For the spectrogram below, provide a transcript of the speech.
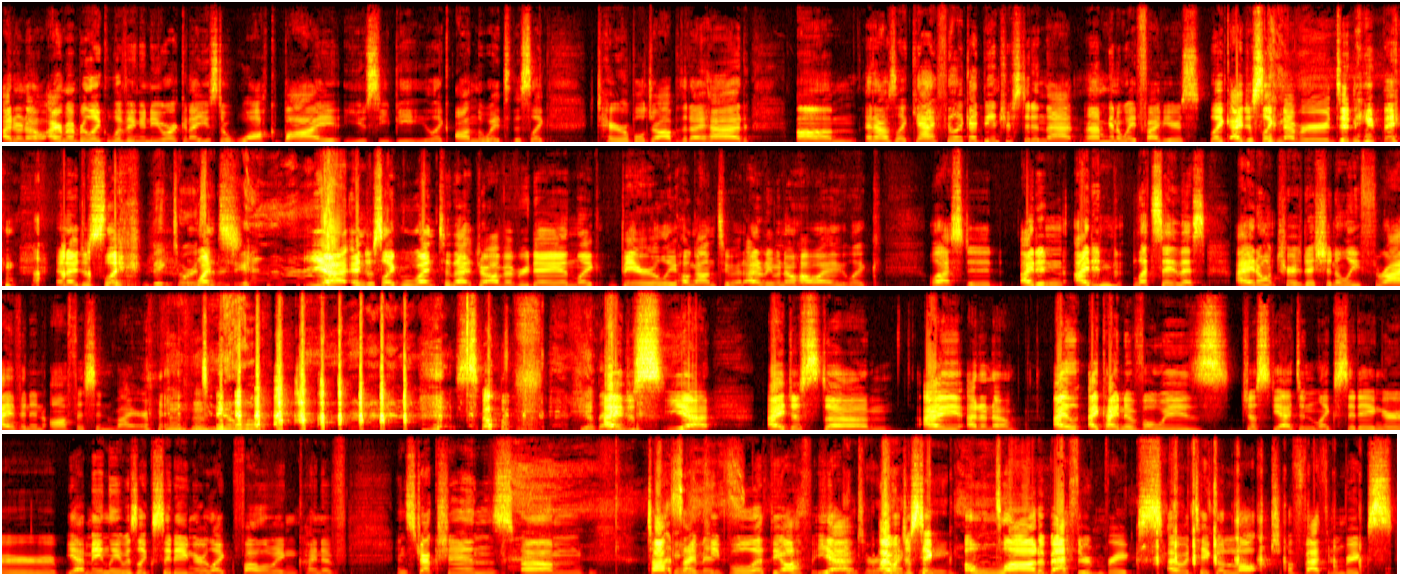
I don't know. I remember like living in New York and I used to walk by UCB like on the way to this like terrible job that I had. Um, and I was like, yeah, I feel like I'd be interested in that. I'm gonna wait five years. Like I just like never did anything, and I just like Big Taurus went- energy. yeah, and just like went to that job every day and like barely hung on to it. I don't even know how I like lasted. I didn't I didn't let's say this. I don't traditionally thrive in an office environment. no. so Feel that. I just yeah. I just um I I don't know. I I kind of always just yeah, didn't like sitting or yeah, mainly it was like sitting or like following kind of instructions, um talking to people at the office. Yeah. I would just take a lot of bathroom breaks. I would take a lot of bathroom breaks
